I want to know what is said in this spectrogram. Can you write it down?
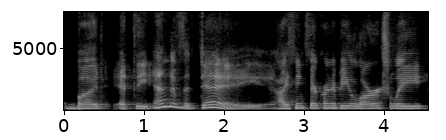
But at the end of the day, I think they're going to be largely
